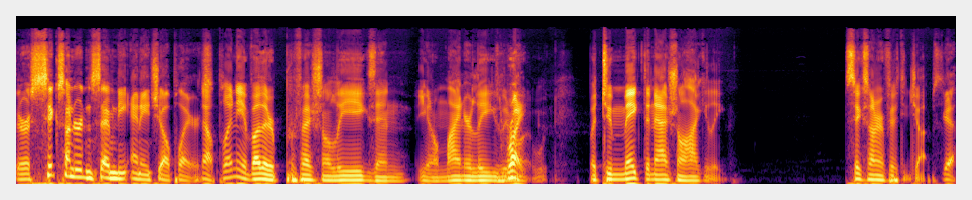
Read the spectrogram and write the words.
there are 670 NHL players. Now, plenty of other professional leagues and you know minor leagues. Right. But to make the National Hockey League, 650 jobs. Yeah.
